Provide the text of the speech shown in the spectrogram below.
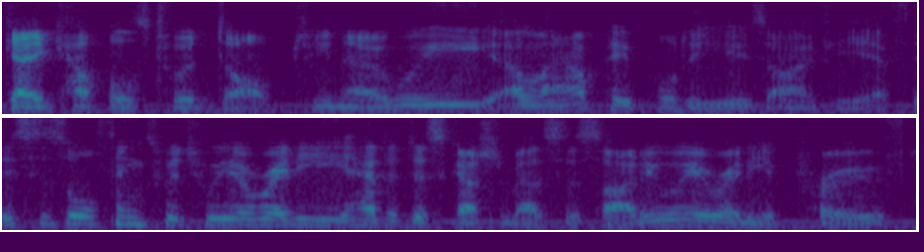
gay couples to adopt. You know, we allow people to use IVF. This is all things which we already had a discussion about society. We already approved,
